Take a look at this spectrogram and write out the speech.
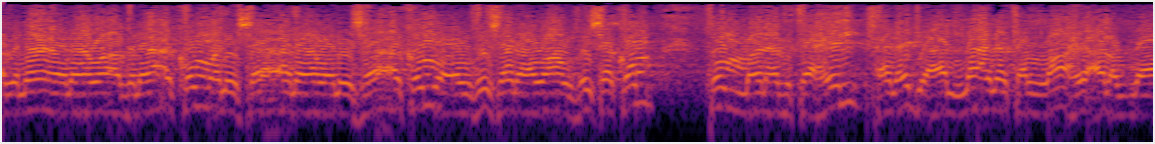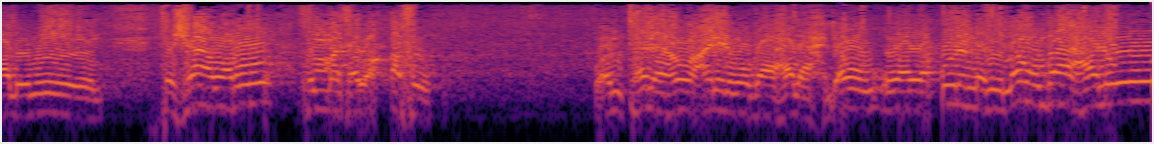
أبناءنا وأبناءكم ونساءنا ونساءكم وأنفسنا وأنفسكم ثم نبتهل فنجعل لعنة الله على الظالمين. تشاوروا ثم توقفوا وامتنعوا عن المباهلة. لو ويقول النبي لو باهلوا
